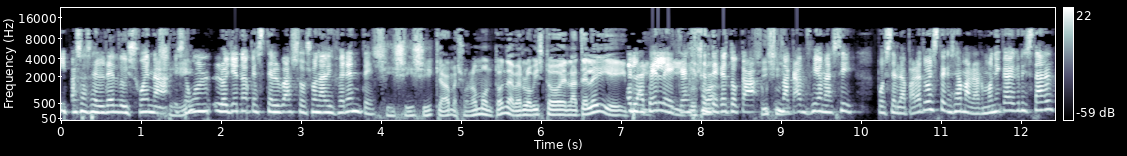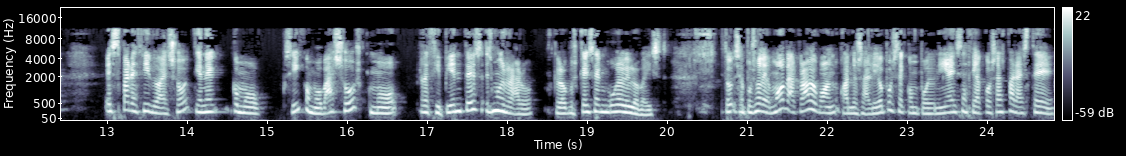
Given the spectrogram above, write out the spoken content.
y pasas el dedo y suena, Sí. y según lo lleno que esté el vaso suena diferente. Sí, sí, sí, claro, me suena un montón de haberlo visto en la tele y... En la y- tele, que hay gente a- que toca Sí, sí, una canción así. Pues el aparato este que se llama la armónica de cristal es parecido a eso. Tiene como, sí, como vasos, como recipientes. Es muy raro. Que lo busquéis en Google y lo veis. Esto se puso de moda, claro. Cuando, cuando salió, pues se componía y se hacía cosas para este,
